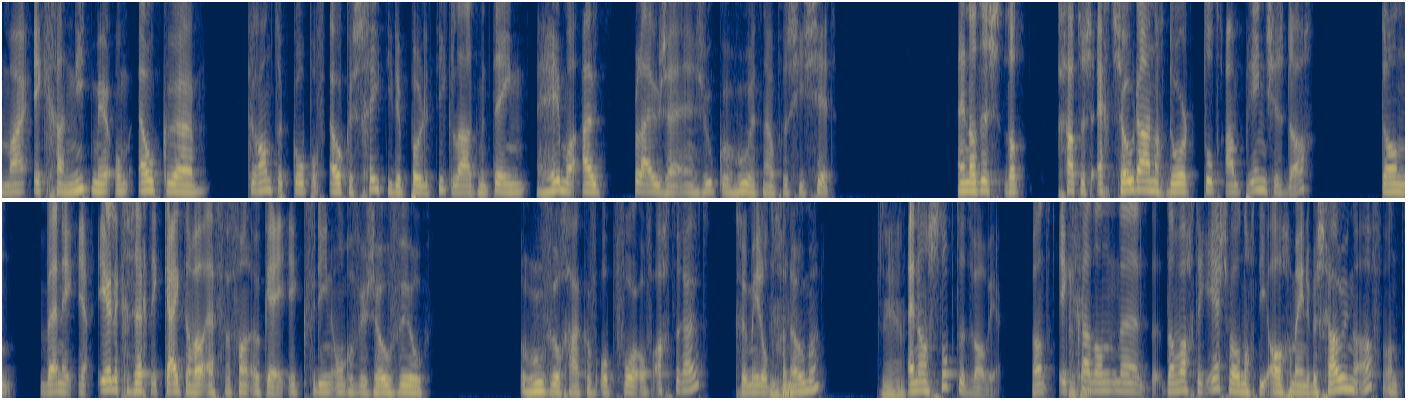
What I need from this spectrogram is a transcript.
Maar ik ga niet meer om elke krantenkop of elke scheet die de politiek laat meteen helemaal uitpluizen en zoeken hoe het nou precies zit. En dat, is, dat gaat dus echt zodanig door tot aan Prinsjesdag. Dan ben ik, ja, eerlijk gezegd, ik kijk dan wel even van, oké, ik verdien ongeveer zoveel. Hoeveel ga ik er op voor of achteruit? Gemiddeld Mhm. genomen. Ja. En dan stopt het wel weer. Want ik ga dan, eh, dan wacht ik eerst wel nog die algemene beschouwingen af. Want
